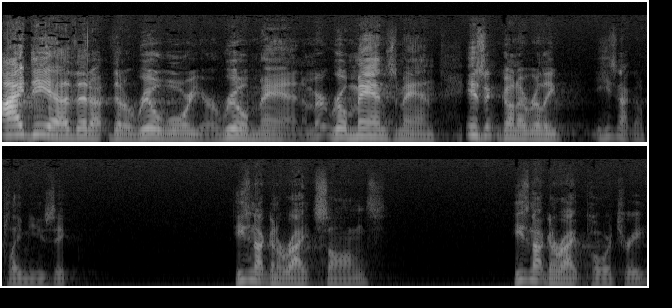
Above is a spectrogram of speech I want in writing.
idea that a, that a real warrior, a real man, a real man's man, isn't going to really, he's not going to play music. He's not going to write songs. He's not going to write poetry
